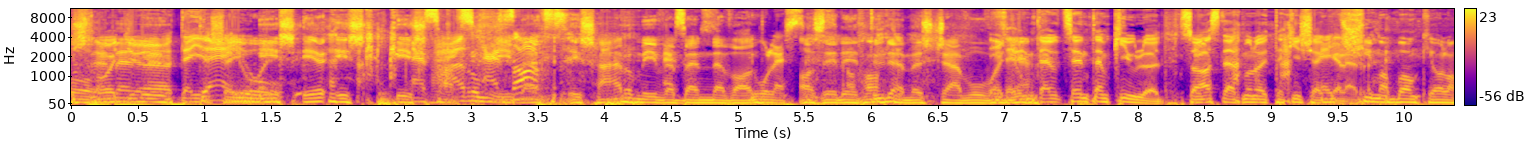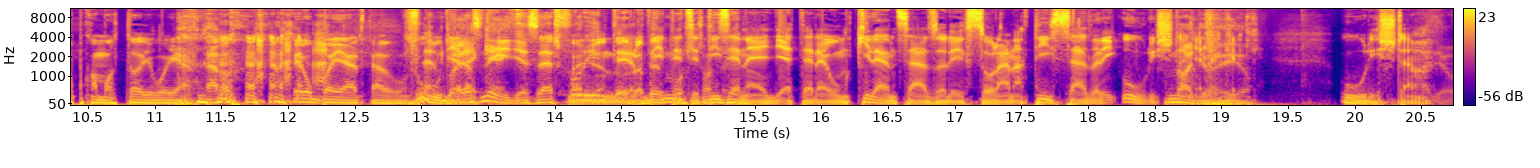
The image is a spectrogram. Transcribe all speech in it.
Hogy teljesen jó. jó. És, és, és, és, Ez az, három ez éve, az. és három éve benne van. Jó lesz ez. Azért egy Aha. türelmes csávó vagy. Szerintem, szerintem kiülöd. Szóval azt lehet mondani, hogy te Egy kiseggeled. sima banki alapkamattal jól jártál. Jobban jártál. Fú, az 4000 Nagyon forint, érted? BTC Most van- 11, Ethereum 9%, Solana 10%, úristen. Nagyon gyerekek. jó. Úristen. Nagyon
